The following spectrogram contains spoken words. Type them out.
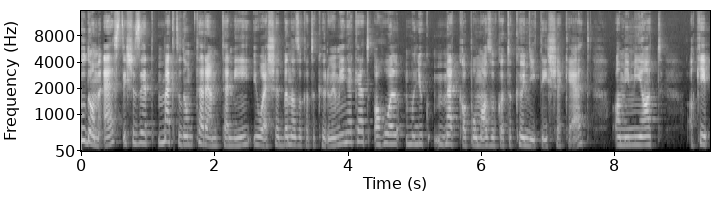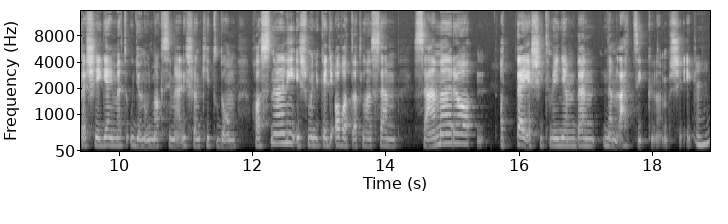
tudom ezt, és ezért meg tudom teremteni jó esetben azokat a körülményeket, ahol mondjuk megkapom azokat a könnyítéseket, ami miatt a képességeimet ugyanúgy maximálisan ki tudom használni, és mondjuk egy avatatlan szem számára a teljesítményemben nem látszik különbség. Uh-huh.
